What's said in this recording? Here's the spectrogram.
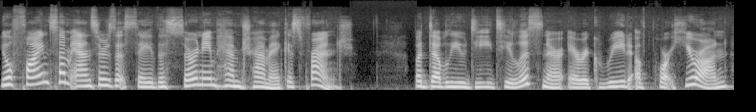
you'll find some answers that say the surname Hamtramck is French. But WDET listener Eric Reed of Port Huron,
